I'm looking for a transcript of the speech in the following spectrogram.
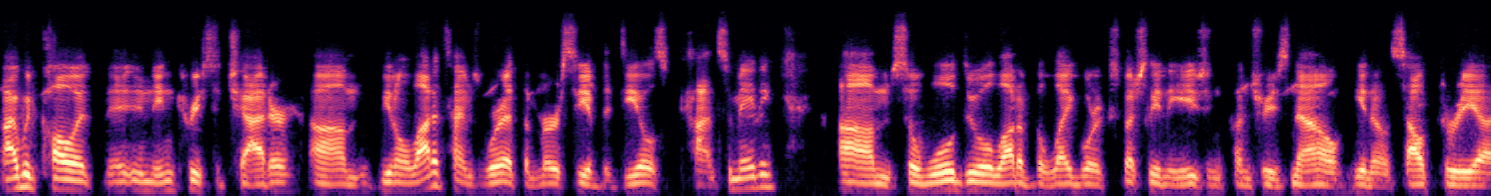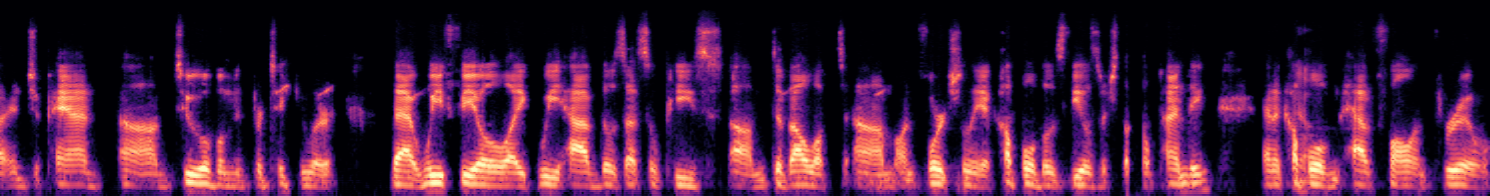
I would call it an increase to chatter. Um, you know, a lot of times we're at the mercy of the deals consummating. Um, so we'll do a lot of the legwork, especially in the Asian countries now, you know, South Korea and Japan, um, two of them in particular, that we feel like we have those SOPs um, developed. Um, unfortunately, a couple of those deals are still pending and a couple yeah. of them have fallen through.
